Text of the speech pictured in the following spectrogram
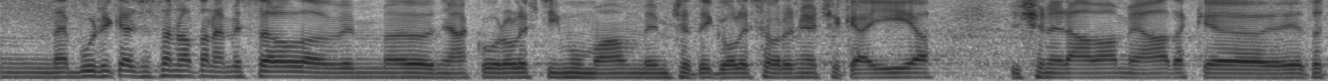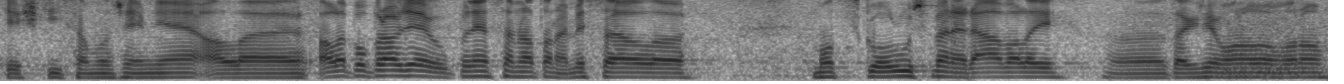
nebudu říkat, že jsem na to nemyslel, vím, eh, nějakou roli v týmu mám, vím, že ty goly se ode mě čekají a když je nedávám já, tak je, je to těžký samozřejmě, ale, ale popravdě úplně jsem na to nemyslel, moc gólů jsme nedávali, eh, takže ono, ono,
